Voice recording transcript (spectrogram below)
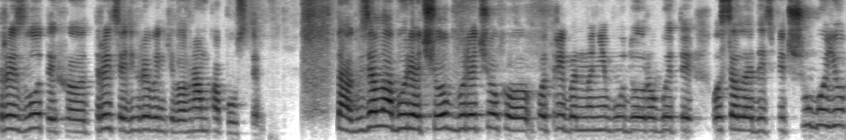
3 злотих, е, 30 гривень кілограм капусти. Так, взяла бурячок. Бурячок е, потрібен мені буду робити оселедець під шубою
